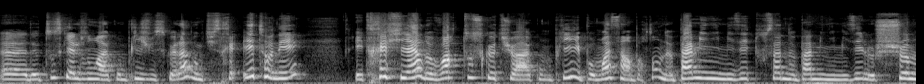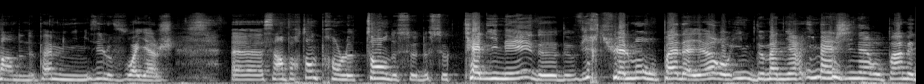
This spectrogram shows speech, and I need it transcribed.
euh, de tout ce qu'elles ont accompli jusque-là. Donc tu serais étonné et très fier de voir tout ce que tu as accompli. Et pour moi, c'est important de ne pas minimiser tout ça, de ne pas minimiser le chemin, de ne pas minimiser le voyage. Euh, c'est important de prendre le temps de se, de se câliner, de, de virtuellement ou pas d'ailleurs, de manière imaginaire ou pas, mais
